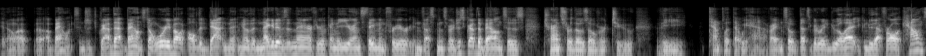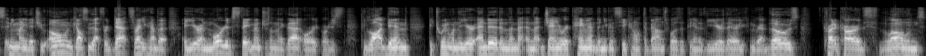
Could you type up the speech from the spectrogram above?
you know a, a, balance and just grab that balance. Don't worry about all the da- you know the negatives in there. If you're looking at a year-end statement for your investments or just grab the balances transfer those over to the template that we have right? And so that's a good way to do all that. You can do that for all accounts any money that you own. You can also do that for debts right? You can have a, a year-end mortgage statement or something like that or or just if you logged in between when the year ended and then and that january payment then you can see kind of what the balance was at the end of the year there. You can grab those credit cards, loans,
